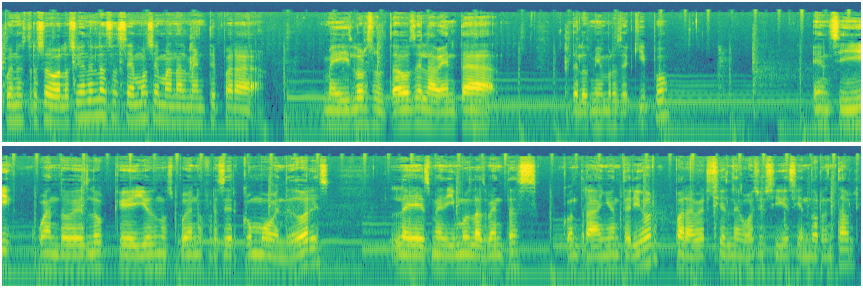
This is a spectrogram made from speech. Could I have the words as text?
Pues nuestras evaluaciones las hacemos semanalmente para medir los resultados de la venta de los miembros de equipo. En sí, cuando es lo que ellos nos pueden ofrecer como vendedores, les medimos las ventas contra año anterior para ver si el negocio sigue siendo rentable.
